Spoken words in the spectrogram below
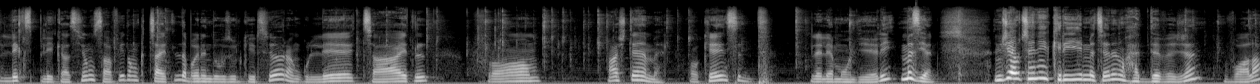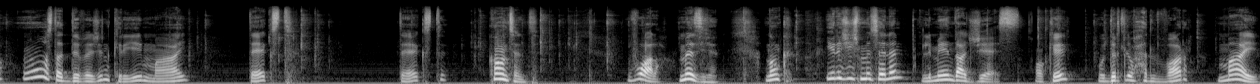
l'explication صافي donc ال title بغينا ندوزو ال curseur نقول ليه title from html okay نسد l'élément ديالي مزيان نجي عاوتاني نكري مثلا واحد division voilà وسط ال division كري my text text content voilà مزيان دونك الا جيت مثلا ال main dot js okay ودرت له واحد ال var my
